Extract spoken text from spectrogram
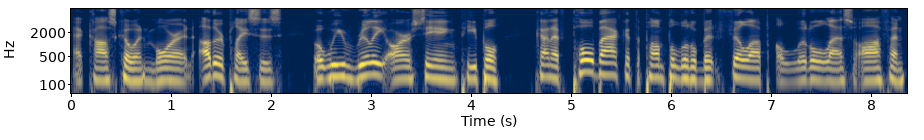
at Costco and more at other places, but we really are seeing people kind of pull back at the pump a little bit, fill up a little less often.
